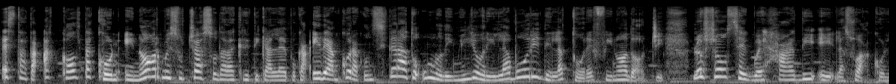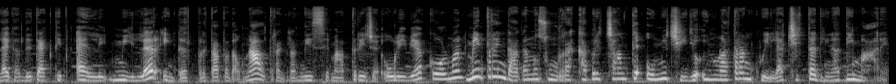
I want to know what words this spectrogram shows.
è stata accolta con enorme successo dalla critica all'epoca ed è ancora considerato uno dei migliori lavori dell'attore fino ad oggi. Lo show segue Hardy e la sua collega detective Ellie Miller, interpretata da un'altra grandissima attrice Olivia Colman, mentre indagano su un raccapricciante omicidio in una tranquilla cittadina di mare.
